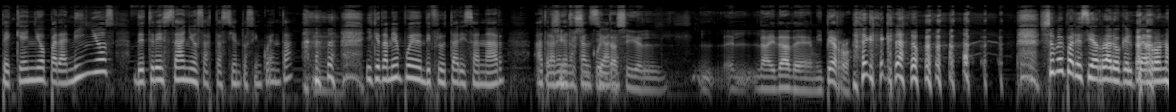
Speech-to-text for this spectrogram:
pequeño para niños de 3 años hasta 150 mm. y que también pueden disfrutar y sanar a través de las 150 canciones. sigue el- el- la edad de mi perro. claro. Yo me parecía raro que el perro no,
